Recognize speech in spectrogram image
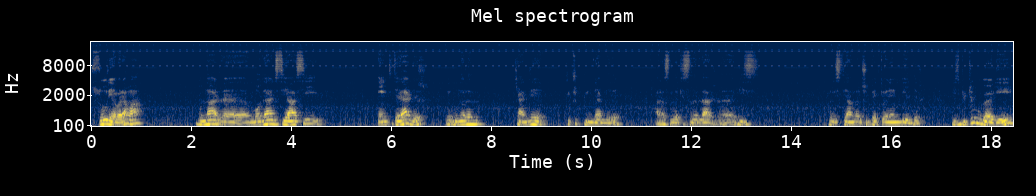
Suriye var ama bunlar e, modern siyasi entitelerdir ve bunların kendi küçük gündemleri arasındaki sınırlar e, biz Hristiyanlar için pek de önemli değildir. Biz bütün bu bölgeyi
